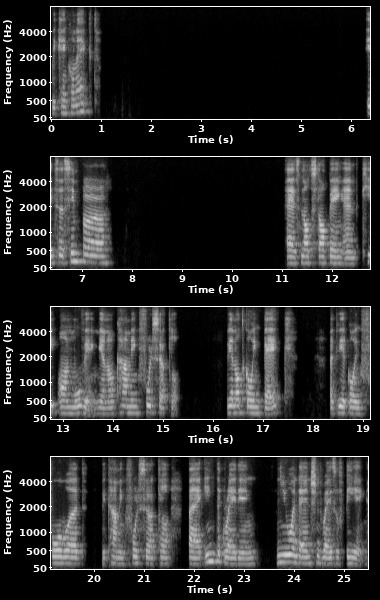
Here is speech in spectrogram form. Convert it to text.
we can connect. It's as simple as not stopping and keep on moving, you know, coming full circle. We are not going back, but we are going forward, becoming full circle by integrating new and ancient ways of being.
